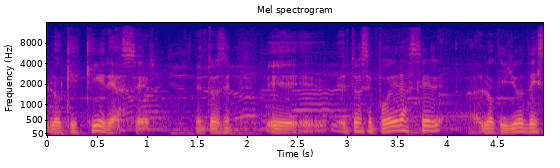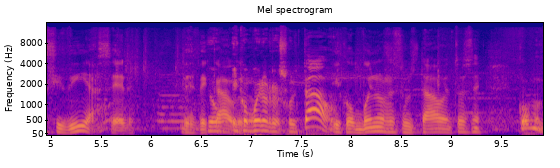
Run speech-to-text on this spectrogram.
lo que quiere hacer. Entonces, eh, entonces, poder hacer lo que yo decidí hacer desde Y con buenos resultados. Y con buenos resultados. Entonces, ¿cómo,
